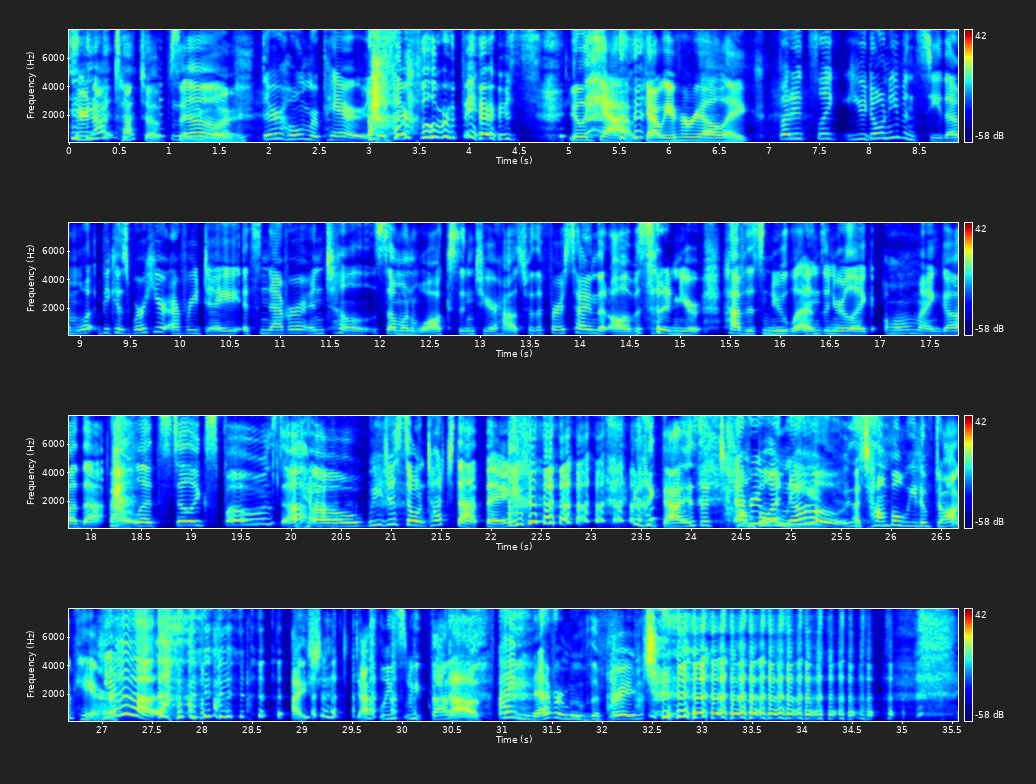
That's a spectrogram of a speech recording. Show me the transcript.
They're not touch ups no, anymore. they're home repairs. Like they're full repairs. You're like, yeah, yeah, we have a real like But it's like you don't even see them what because we're here every day. It's never until someone walks into your house for the first time that all of a sudden you have this new lens and you're like, "Oh my god, that outlet's still exposed." Uh-oh. We just don't touch that thing. you're like that is a tumbleweed. Everyone knows. A tumbleweed of dog hair. yeah. I should definitely sweep that up. I've never move the fridge.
